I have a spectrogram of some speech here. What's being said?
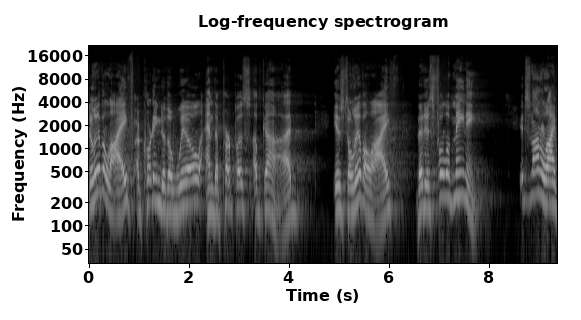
To live a life according to the will and the purpose of God is to live a life that is full of meaning. It's not a life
